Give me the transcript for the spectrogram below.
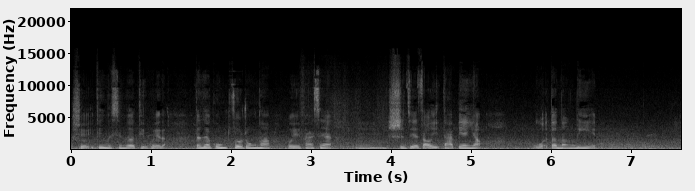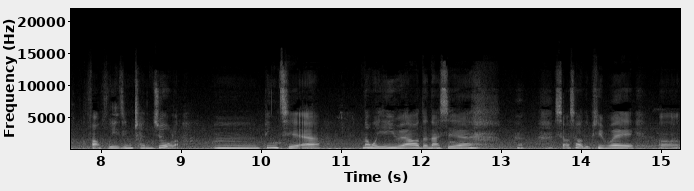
是有一定的心得体会的，但在工作中呢，我也发现，嗯，世界早已大变样，我的能力仿佛已经陈旧了，嗯，并且，那我引以为傲的那些 小小的品味，嗯，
